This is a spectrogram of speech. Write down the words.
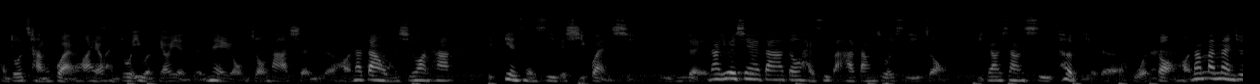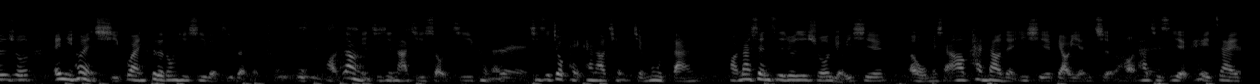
很多场馆哈，还有很多艺文表演的内容中发生的哈。那当然，我们希望它变成是一个习惯性，对。那因为现在大家都还是把它当做是一种比较像是特别的活动哈。那慢慢就是说，哎，你会很习惯这个东西是一个基本的服务好，让你其实拿起手机，可能其实就可以看到节节目单。好，那甚至就是说，有一些呃，我们想要看到的一些表演者哈，他其实也可以在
